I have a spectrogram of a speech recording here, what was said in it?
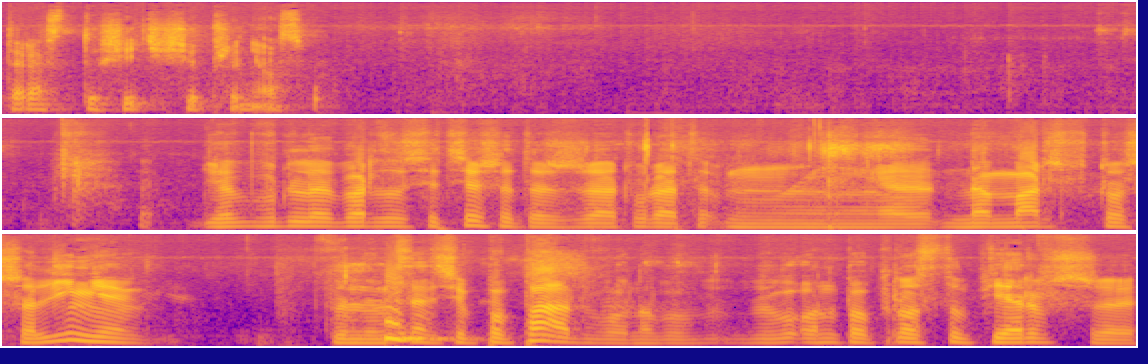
teraz do sieci się przeniosło. Ja w ogóle bardzo się cieszę też, że akurat mm, na Marsz w Koszalinie w pewnym sensie popadło, no bo był on po prostu pierwszy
